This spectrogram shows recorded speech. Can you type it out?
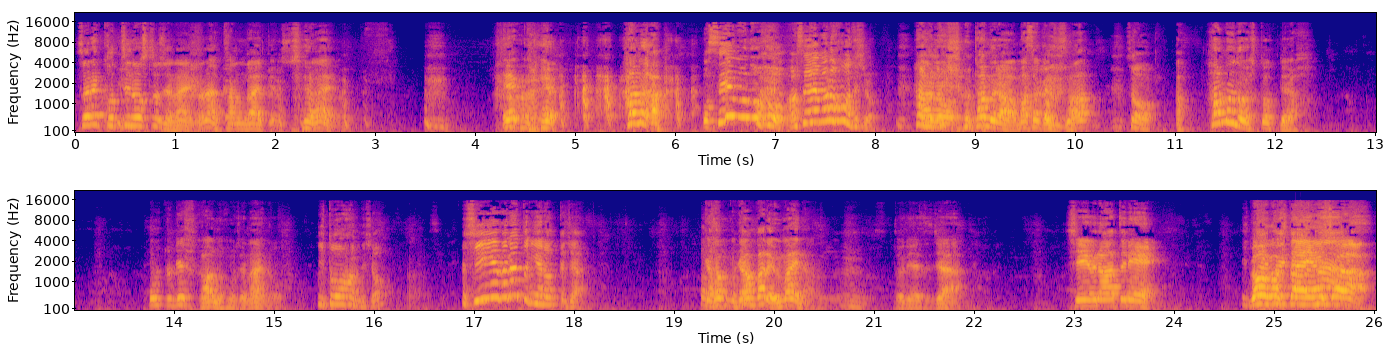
それこっちの人じゃないの？な考えてる人じゃないの？えこれハムあお歳暮の方。お歳暮の方でしょ。ハムの人。田村正和さん？そあハムの人って、本当ですか？のほうじゃないの？伊藤ハムでしょ ?CM の後にやろうか、じゃあ。頑張れ、うまいな。とりあえず、じゃあ、CM の後に、ゴーゴーしたいよいしょ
